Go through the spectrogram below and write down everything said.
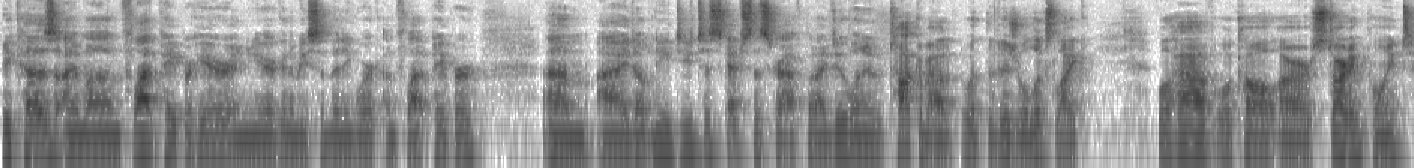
because I'm on flat paper here and you're going to be submitting work on flat paper, um, I don't need you to sketch this graph, but I do want to talk about what the visual looks like. We'll have, we'll call our starting point,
